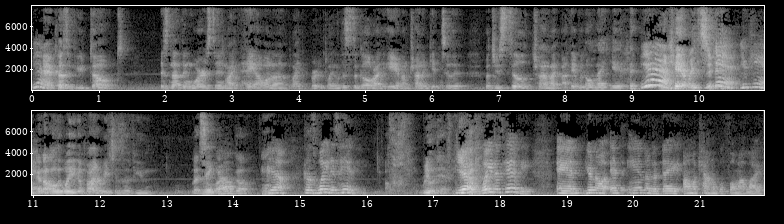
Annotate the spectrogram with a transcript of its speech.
yeah, And because if you don't, it's nothing worse than like, hey, I want to like, like this is the goal right here, and I'm trying to get to it, but you're still trying like, okay, we're gonna make it. Yeah. you can't reach you it. can't, you can't. And the only way you can find reach is if you let Let somebody go. go. Yeah, because weight is heavy. Really heavy. Yeah, weight is heavy. And you know, at the end of the day, I'm accountable for my life,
